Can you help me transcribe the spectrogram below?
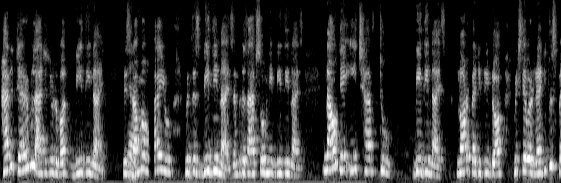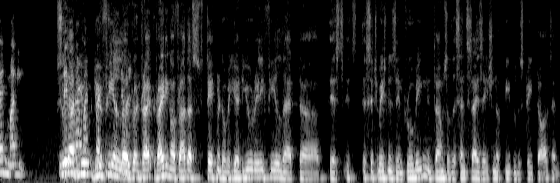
had a terrible attitude about BD9. They said, yeah. Amma, why are you with this BD9s? And because I have so many BD9s. Now they each have two BD9s, not a pedigree dog, which they were ready to spend money. So do you, do you feel, uh, writing off Radha's statement over here, do you really feel that uh, this, the situation is improving in terms of the sensitization of people to street dogs and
